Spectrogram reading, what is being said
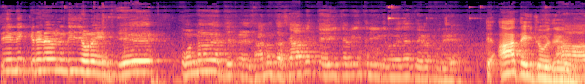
ਤੇ ਇਹਨੇ ਕਿੰਨੇ ਟਾਈਮ ਲੈਂਦੀ ਜੀ ਹੁਣ ਇਹ? ਇਹ ਉਹਨਾਂ ਨੇ ਜ- ਸਾਨੂੰ ਦੱਸਿਆ ਵੀ 23 24 ਤਰੀਕ ਨੂੰ ਇਹਦੇ ਦਿਨ ਪੂਰੇ ਤੇ ਆ 23 24 ਦਿਨ ਆ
